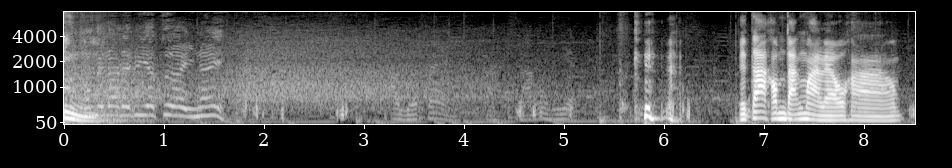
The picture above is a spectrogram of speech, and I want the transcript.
อืงเมตาคอมดังมาแล้วครับ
